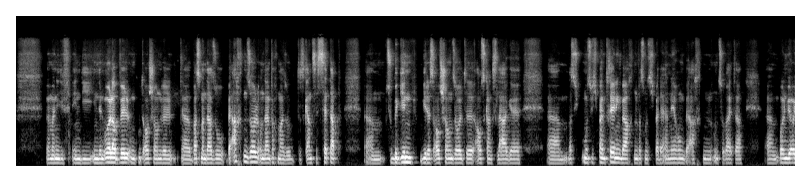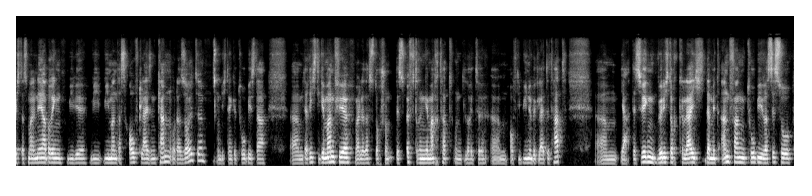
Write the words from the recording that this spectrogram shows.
wenn man in, die, in, die, in den Urlaub will und gut ausschauen will, äh, was man da so beachten soll und einfach mal so das ganze Setup ähm, zu Beginn, wie das ausschauen sollte, Ausgangslage, ähm, was muss ich beim Training beachten, was muss ich bei der Ernährung beachten und so weiter. Ähm, wollen wir euch das mal näher bringen, wie, wir, wie, wie man das aufgleisen kann oder sollte. Und ich denke, Tobi ist da ähm, der richtige Mann für, weil er das doch schon des Öfteren gemacht hat und Leute ähm, auf die Bühne begleitet hat. Ähm, ja, deswegen würde ich doch gleich damit anfangen. Tobi, was ist so,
